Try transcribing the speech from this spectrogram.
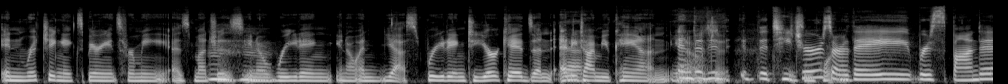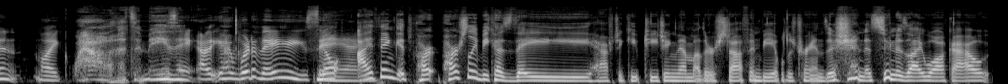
enriching experience for me as much as you know reading. You know, and yes, reading to your kids and anytime you can. You And know, did to- the teachers are they respondent? Like, wow, that's amazing. Uh, yeah, what are they saying? No, I think it's par- partially because they have to keep teaching them other stuff and be able to transition. As soon as I walk out,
